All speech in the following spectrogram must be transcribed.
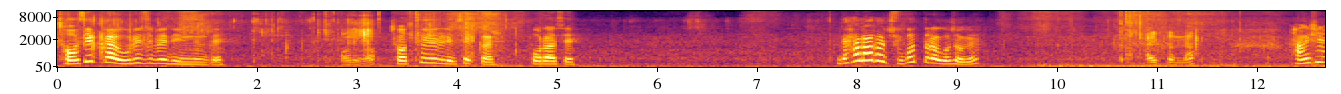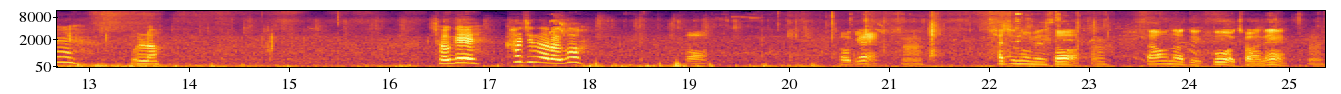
저 색깔 우리 집에도 있는데. 어느 거? 저 튤립 색깔. 보라색. 근데 하나가 죽었더라고, 저게. 밟혔나? 당신이 몰라. 저게 카지노라고? 어 저게 어. 카지노면서 어. 사우나도 있고 저 안에 어.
